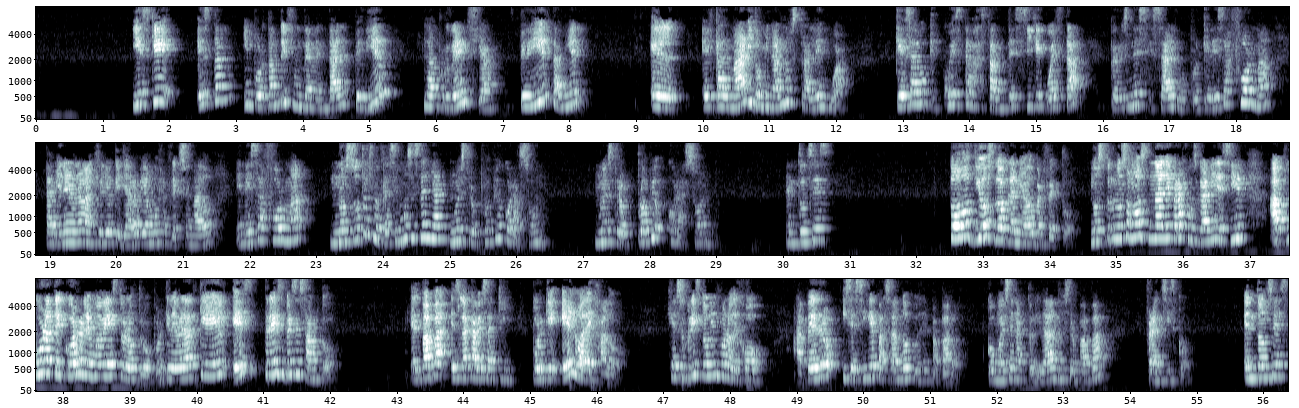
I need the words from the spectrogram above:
Y es que es tan importante y fundamental pedir la prudencia, pedir también el, el calmar y dominar nuestra lengua, que es algo que cuesta bastante, sí que cuesta, pero es necesario, porque de esa forma también en un evangelio que ya lo habíamos reflexionado, en esa forma nosotros lo que hacemos es dañar nuestro propio corazón, nuestro propio corazón. Entonces, todo Dios lo ha planeado perfecto. Nosotros no somos nadie para juzgar ni decir, apúrate, corre, le mueve esto, el otro, porque de verdad que Él es tres veces santo. El Papa es la cabeza aquí, porque Él lo ha dejado. Jesucristo mismo lo dejó a Pedro y se sigue pasando pues el papado, como es en la actualidad nuestro Papa Francisco. Entonces,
